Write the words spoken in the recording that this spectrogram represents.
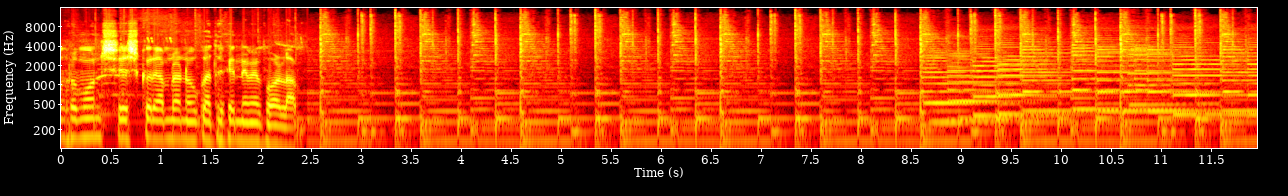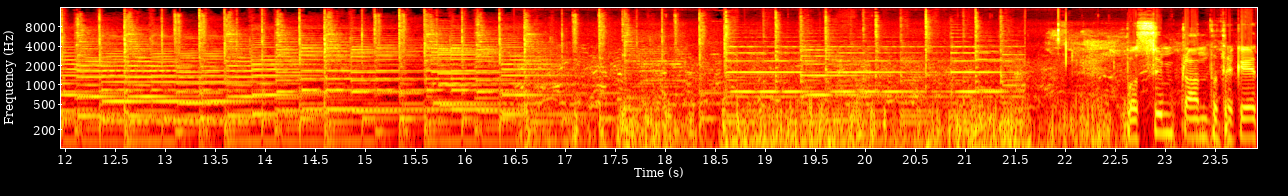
ভ্রমণ শেষ করে আমরা নৌকা থেকে নেমে পড়লাম। পশ্চিম প্রান্ত থেকে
